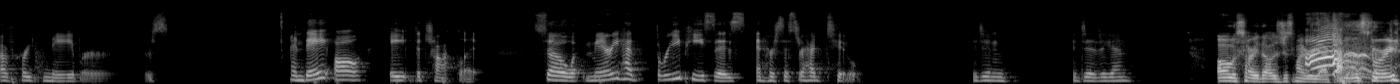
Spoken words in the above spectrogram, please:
of her neighbors. And they all ate the chocolate. So Mary had three pieces and her sister had two. It didn't, it did it again. Oh, sorry, that was just my reaction to the story.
